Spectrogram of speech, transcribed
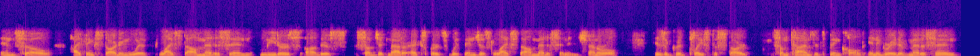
And so I think starting with lifestyle medicine leaders, uh, there's subject matter experts within just lifestyle medicine in general is a good place to start. Sometimes it's been called integrative medicine.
